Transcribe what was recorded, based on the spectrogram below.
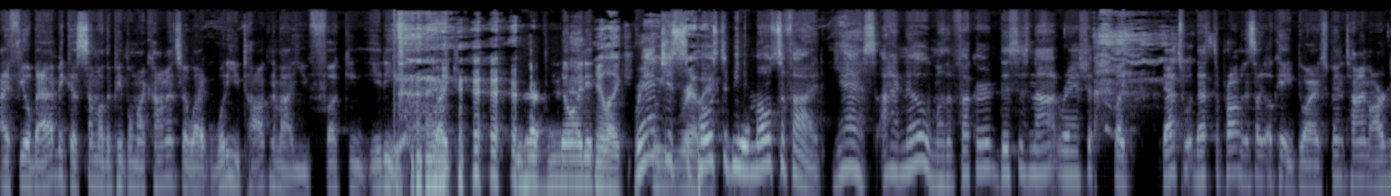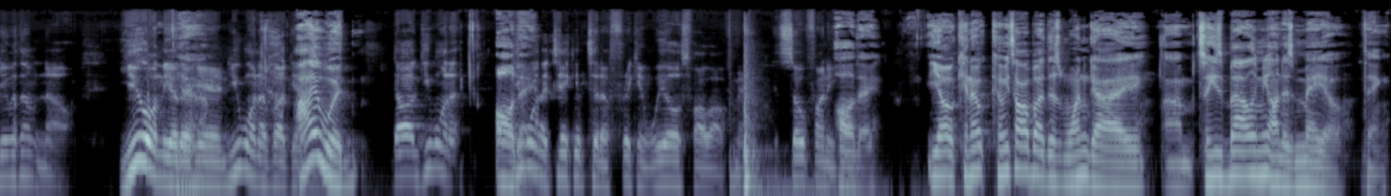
I feel bad because some other people in my comments are like, "What are you talking about? You fucking idiot! like you have no idea." you're like Ranch is really- supposed to be emulsified. Yes, I know, motherfucker. This is not ranch. Like that's what that's the problem. It's like, okay, do I spend time arguing with them? No. You, on the other Yeah. hand, you want to fucking I would dog. You want to all day. you want to take it to the freaking wheels fall off, man. It's so funny. all day. Yo, can I, can we talk about this one guy? Um, so he's battling me on his mayo thing.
